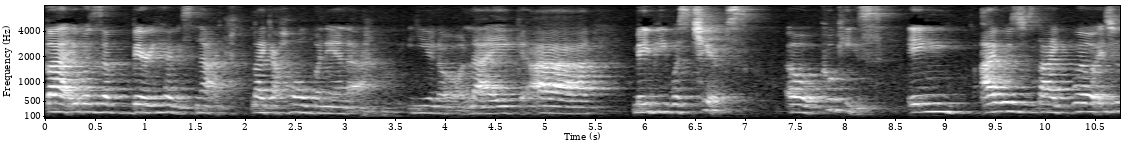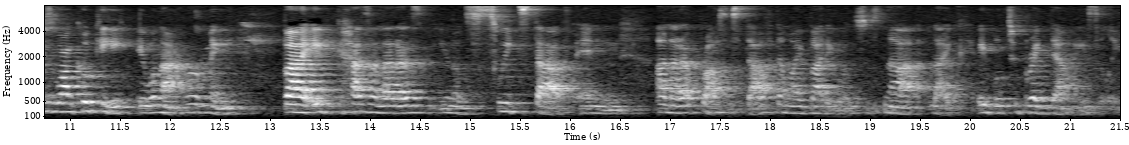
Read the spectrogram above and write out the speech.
but it was a very heavy snack, like a whole banana. You know, like uh, maybe it was chips, oh cookies and I was just like, well, it's just one cookie. It will not hurt me. But it has a lot of, you know, sweet stuff and a lot of processed stuff that my body was just not like able to break down easily.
